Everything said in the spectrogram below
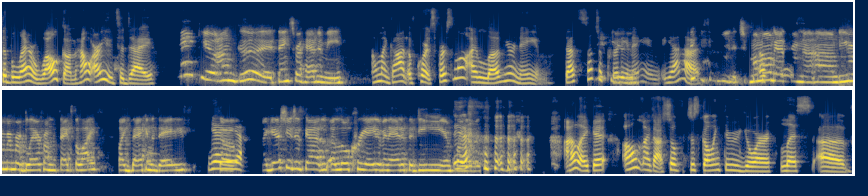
DeBlair, welcome. How are you today? Thank you. I'm good. Thanks for having me. Oh my God, of course. First of all, I love your name. That's such Thank a pretty you. name. Yeah. Thank you so much. My okay. mom got it from the um, do you remember Blair from the Facts of Life? Like back in the days? Yeah, so, yeah, yeah. I guess you just got a little creative and added the DE in front yeah. of it. I like it. Oh my gosh. So just going through your list of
